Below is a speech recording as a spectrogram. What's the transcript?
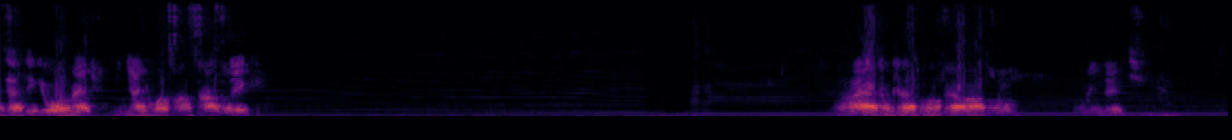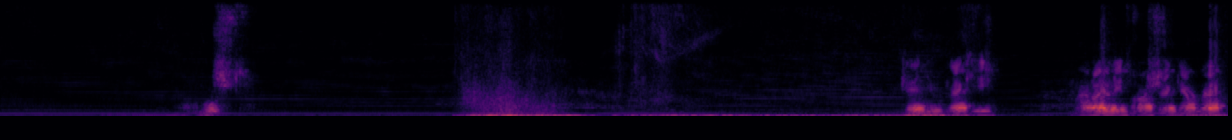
Ez eddig jól megy, mindjárt 80 százalék. Hát nem kellett volna felváltanom. Na mindegy. Most. Kenjük neki. Már nagyon itt van a seggembe.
